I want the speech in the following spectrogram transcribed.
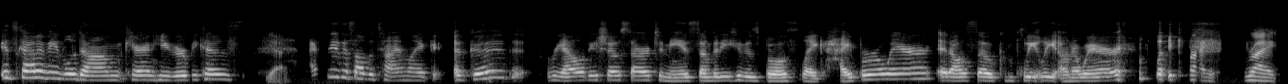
it's got to be La Dame Karen Huger because Yeah. I say this all the time. Like a good reality show star to me is somebody who is both like hyper aware and also completely unaware. like Right. Right.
